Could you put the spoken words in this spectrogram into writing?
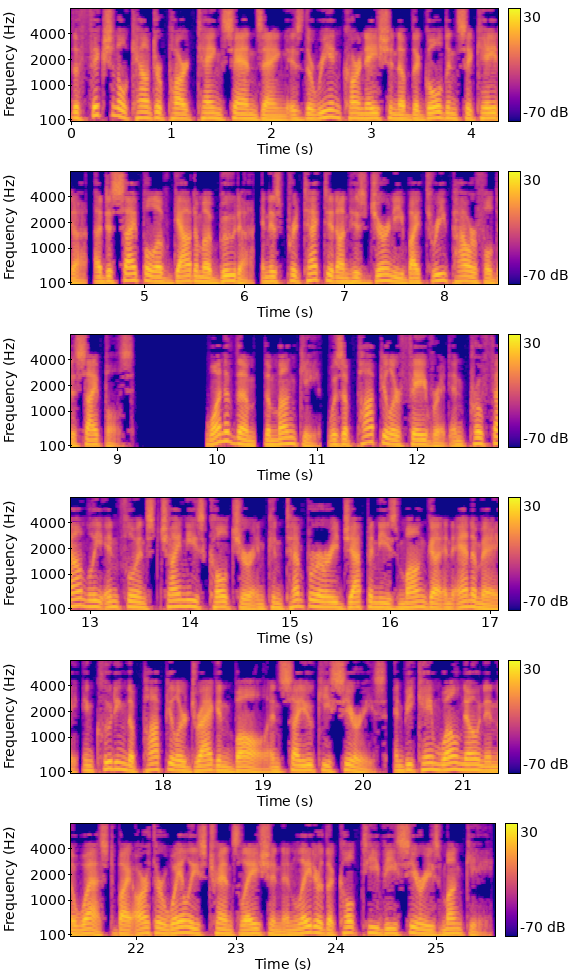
The fictional counterpart Tang Sanzang is the reincarnation of the Golden Cicada, a disciple of Gautama Buddha, and is protected on his journey by three powerful disciples. One of them, the monkey, was a popular favorite and profoundly influenced Chinese culture and contemporary Japanese manga and anime including the popular Dragon Ball and Saiyuki series, and became well known in the West by Arthur Waley's translation and later the cult TV series Monkey.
